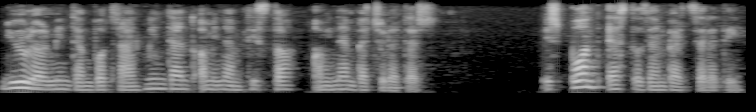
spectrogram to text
Gyűlöl minden botránt, mindent, ami nem tiszta, ami nem becsületes. És pont ezt az embert szereti.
